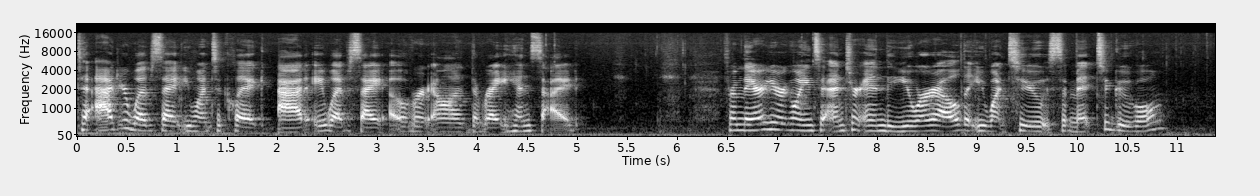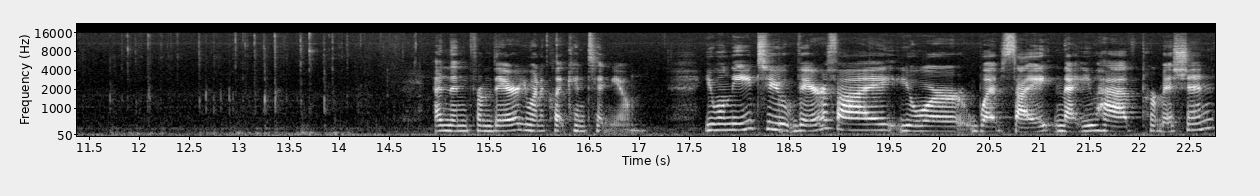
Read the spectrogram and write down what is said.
To add your website, you want to click Add a Website over on the right hand side. From there, you're going to enter in the URL that you want to submit to Google. And then from there, you want to click Continue. You will need to verify your website and that you have permission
